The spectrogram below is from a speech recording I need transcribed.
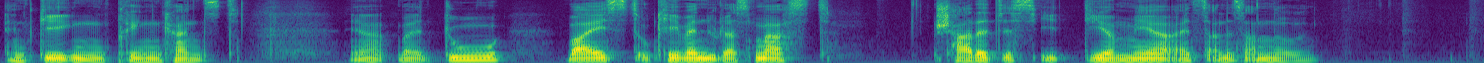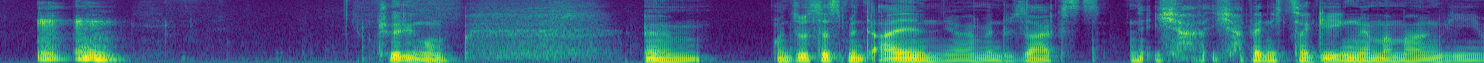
entgegenbringen kannst. Ja, weil du weißt, okay, wenn du das machst, schadet es dir mehr als alles andere. Entschuldigung. Ähm, und so ist das mit allen, ja. Wenn du sagst, ich, ich habe ja nichts dagegen, wenn man mal irgendwie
